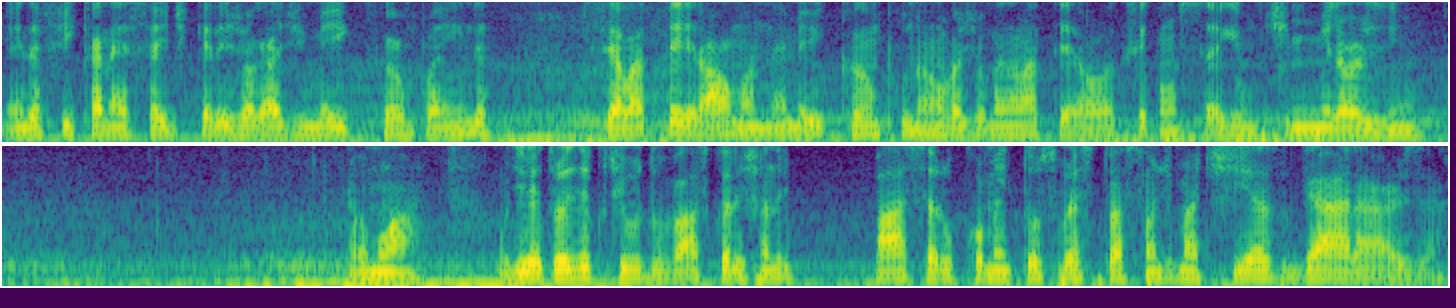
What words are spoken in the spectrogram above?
E ainda fica nessa aí de querer jogar de meio campo ainda. Se é lateral, mano, não é meio campo não, vai jogar na lateral lá que você consegue um time melhorzinho. Vamos lá. O diretor executivo do Vasco, Alexandre Pássaro, comentou sobre a situação de Matias Gararza.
